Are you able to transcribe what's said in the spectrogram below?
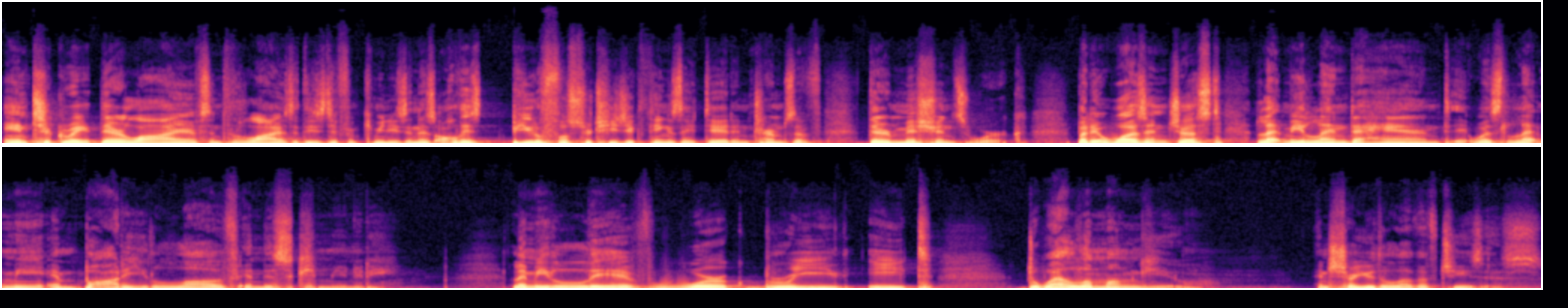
integrate their lives into the lives of these different communities. And there's all these beautiful strategic things they did in terms of their missions work. But it wasn't just let me lend a hand, it was let me embody love in this community. Let me live, work, breathe, eat, dwell among you, and show you the love of Jesus.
